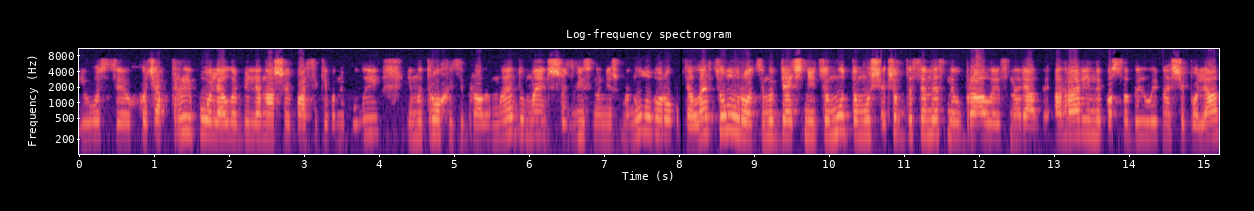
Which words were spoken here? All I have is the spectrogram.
І ось, е, хоча б три поля, але біля нашої пасіки вони були, і ми трохи зібрали меду, менше, звісно, ніж минулого року. Але в цьому році ми вдячні цьому, тому що якщо б ДСНС не вбрали снаряди, аграрії не посадили наші поля,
